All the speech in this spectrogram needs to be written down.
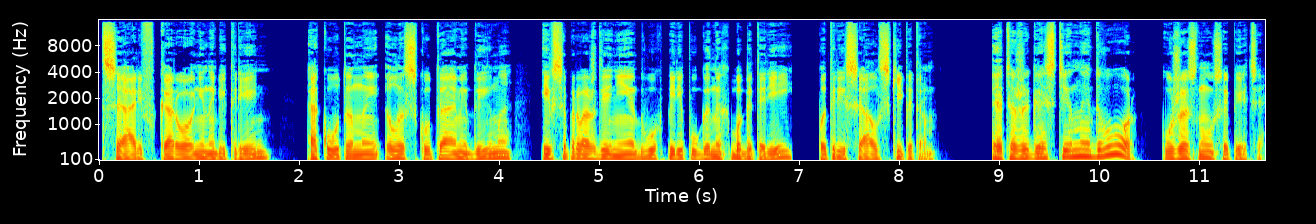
Царь в короне на бекрень, окутанный лоскутами дыма и в сопровождении двух перепуганных богатырей, потрясал скипетром. «Это же гостиный двор!» Ужаснулся Петя.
